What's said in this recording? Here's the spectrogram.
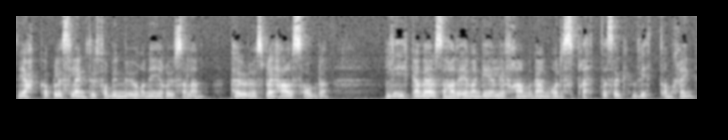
Jakob ble slengt ut forbi murene i Jerusalem. Paulus ble halshogd. Likevel så hadde evangeliet framgang, og det spredte seg vidt omkring.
